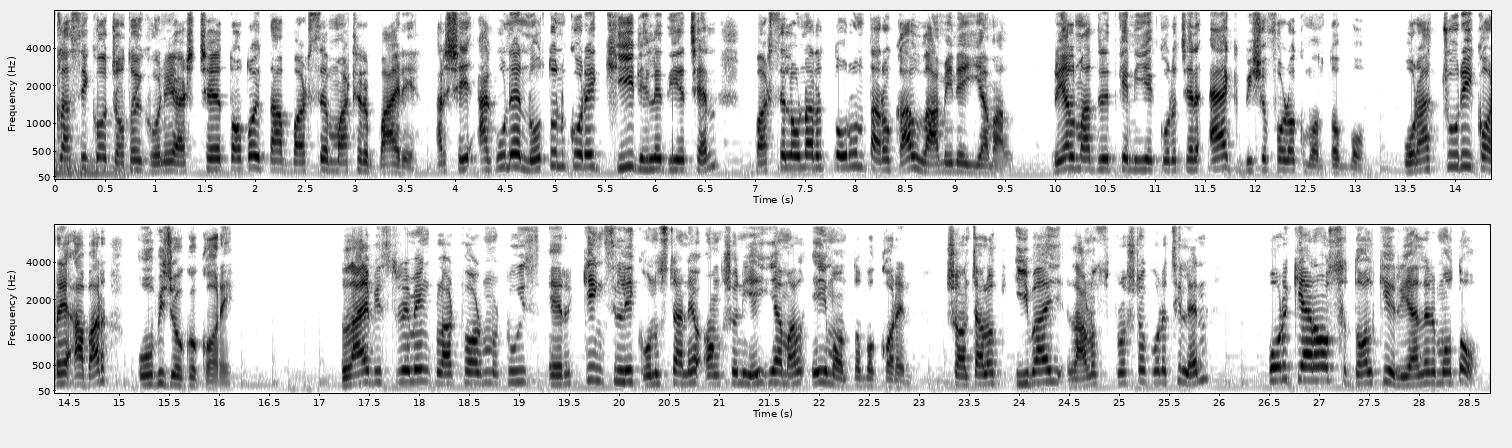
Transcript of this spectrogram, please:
ক্লাসিকো যতই ঘনিয়ে আসছে, ততই তাপ বাড়ছে মাঠের বাইরে। আর সেই আগুনে নতুন করে ঘি ঢেলে দিয়েছেন বার্সেলোনার তরুণ তারকা লামিনে ইয়ামাল। রিয়াল মাদ্রিদকে নিয়ে করেছেন এক বিস্ফোরক মন্তব্য। ওরা চুরি করে, আবার অভিযোগও করে। লাইভ স্ট্রিমিং প্ল্যাটফর্ম টুইস এর কিংস লিগ অনুষ্ঠানে অংশ নিয়ে ইয়ামাল এই মন্তব্য করেন। সঞ্চালক ইবাই লানস প্রশ্ন করেছিলেন, পোরকিয়ানস দল কি রিয়ালের মতো?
